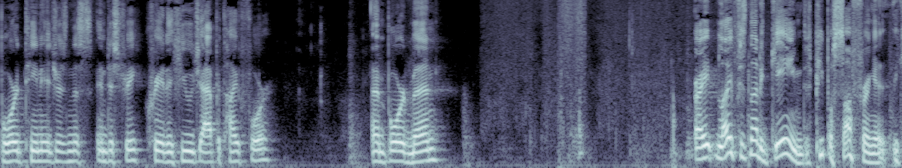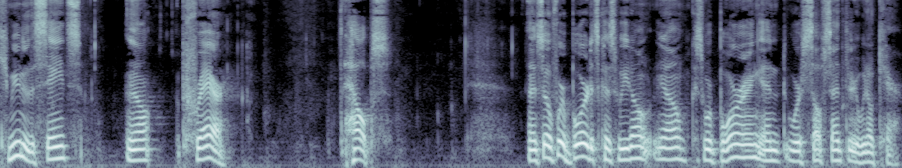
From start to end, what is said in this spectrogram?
bored teenagers in this industry create a huge appetite for, and bored men. Right? Life is not a game. There's people suffering. It. The community of the saints, you know, prayer helps. And so if we're bored, it's because we don't, you know, because we're boring and we're self centered we don't care.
